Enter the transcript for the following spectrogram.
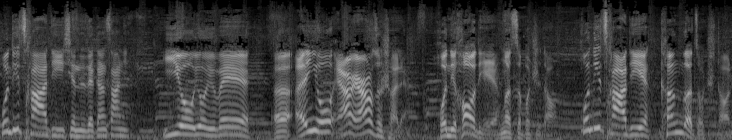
混的差的现在在干啥呢？有有一位呃 N U L L 就说了，混的好的我是不知道，混的差的看我就知道了。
